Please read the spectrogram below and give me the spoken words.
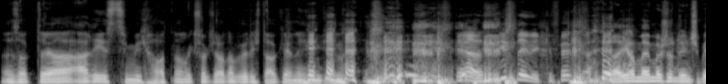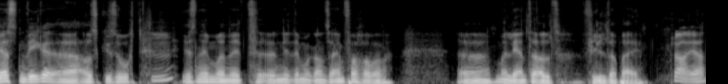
Dann sagt er, ja, Ari ist ziemlich hart. Dann habe ich gesagt, ja, dann würde ich da gerne hingehen. ja, zielstrebig, gefällt mir. ja, ich habe mir immer schon den schwersten Weg äh, ausgesucht. Mhm. Ist nicht immer, nicht, äh, nicht immer ganz einfach, aber äh, man lernt halt viel dabei. Klar, ja.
